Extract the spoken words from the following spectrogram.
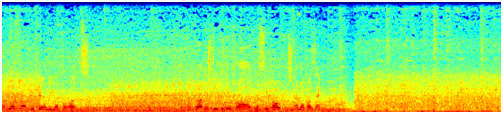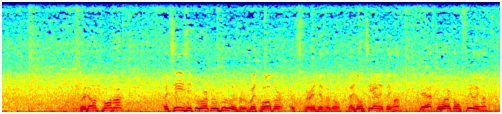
Und jetzt noch gefährlicher für uns. Und dort besteht die Gefahr, dass die Raupen schneller versenken. Without water, it's easy to work with bulldozer. With water, it's very difficult. They don't see anything, huh? They have to work on feeling, huh?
